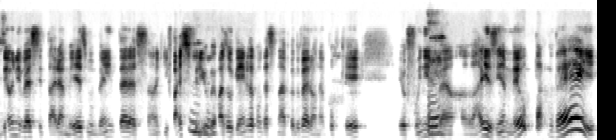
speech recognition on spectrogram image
bem universitária mesmo, bem interessante. E faz frio, uhum. mas o Games acontece na época do verão, né? Porque eu fui no é. inverno é. lá e meu pai, véi!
